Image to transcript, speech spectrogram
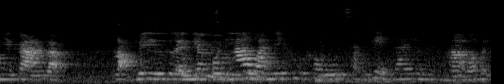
มีอาการแบบหลับไม่ลึกอะไรเงี้ยก็ดีห้าขึ้นวันนี้คือเขาสังเกตได้เลย ค่ะว่าเป็นกด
